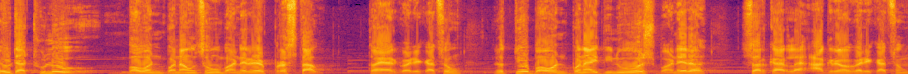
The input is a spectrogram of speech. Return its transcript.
एउटा ठुलो भवन बनाउँछौँ भनेर प्रस्ताव तयार गरेका छौँ र त्यो भवन बनाइदिनुहोस् भनेर सरकारलाई आग्रह गरेका छौँ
